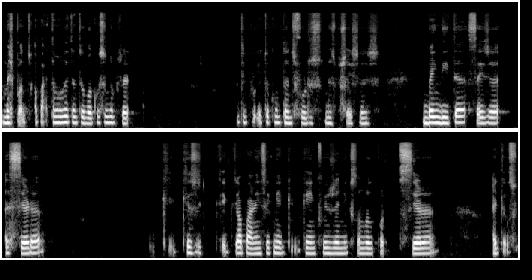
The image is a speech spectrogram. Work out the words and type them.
Mas pronto, opa, está-me a ler tanto a boca, vocês não perceber Tipo, eu estou com tantos furos nas bochechas. Bendita seja a cera que, que, que opa, nem sei quem é, que, quem é que foi o gênio que se lembrou de pôr de cera. Aqueles,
